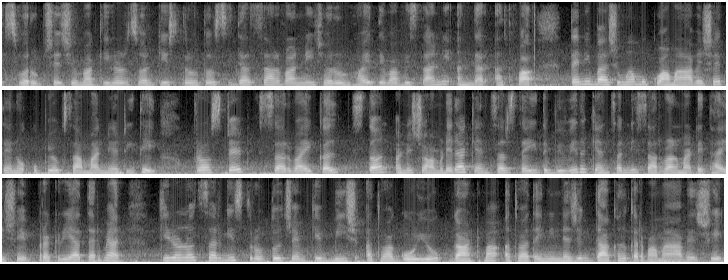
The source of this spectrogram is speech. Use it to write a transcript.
એક સ્વરૂપ છે, જેમાં કિરણોત્સર્ગી સ્ત્રોતો સીધા સારવારની જરૂર હોય તેવા વિસ્તારની અંદર અથવા તેની બાજુમાં મૂકવામાં આવે છે. તેનો ઉપયોગ સામાન્ય રીતે પ્રોસ્ટેટ, સર્વાઇકલ, સ્તન અને ચામડીના કેન્સર સહિત વિવિધ કેન્સરની સારવાર માટે થાય છે. પ્રક્રિયા દરમિયાન કિરણોત્સર્ગી સ્ત્રોતો જેમ કે બીજ અથવા ગોળીઓ ગાંઠમાં અથવા તેની નજીક દાખલ કરવામાં આવે છે.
